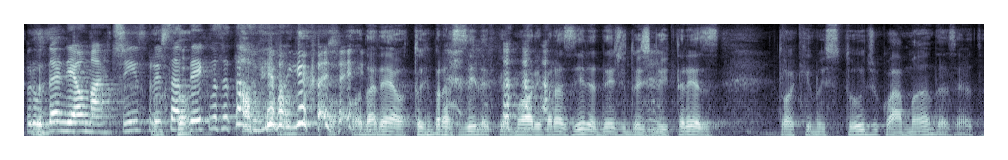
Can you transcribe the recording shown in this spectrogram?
pro Daniel Martins, para ele saber que você está ao vivo aqui com a gente. Ô, Daniel, estou em Brasília, porque eu moro em Brasília desde 2013. Estou aqui no estúdio com a Amanda, certo?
